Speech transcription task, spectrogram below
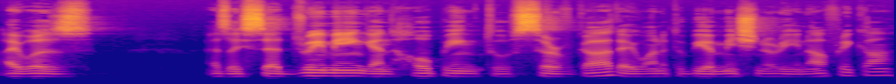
I was, as I said, dreaming and hoping to serve God. I wanted to be a missionary in Africa.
